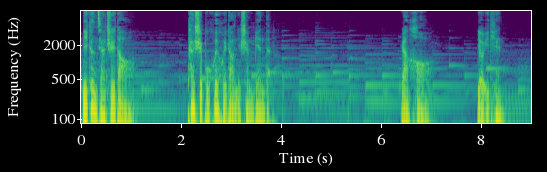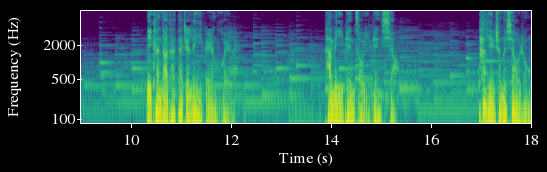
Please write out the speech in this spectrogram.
你更加知道，他是不会回到你身边的了。然后，有一天。你看到他带着另一个人回来，他们一边走一边笑。他脸上的笑容，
